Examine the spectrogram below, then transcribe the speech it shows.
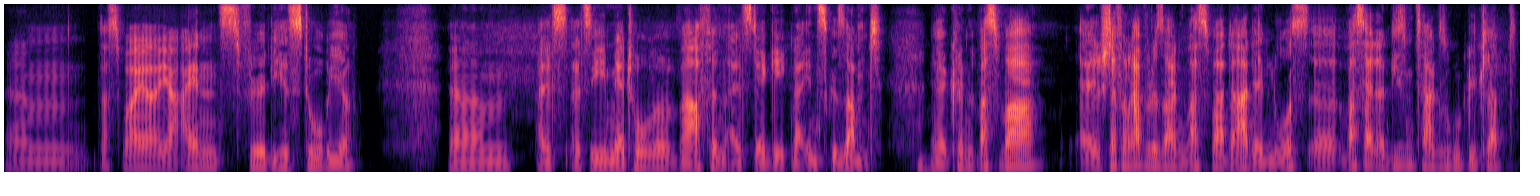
Ähm, das war ja, ja eins für die Historie. Ähm, als, als sie mehr Tore warfen als der Gegner insgesamt. Mhm. Äh, können, was war, äh, Stefan Rapp würde sagen, was war da denn los? Äh, was hat an diesem Tag so gut geklappt?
